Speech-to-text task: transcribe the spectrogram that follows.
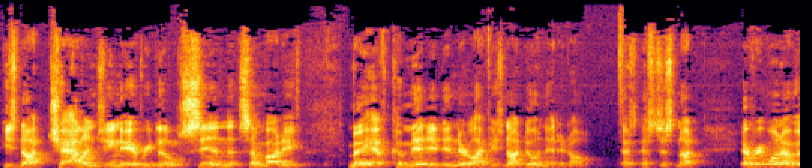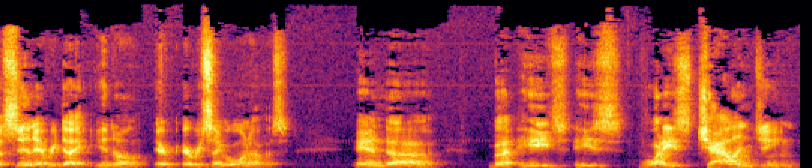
He's not challenging every little sin that somebody may have committed in their life. He's not doing that at all. That's, that's just not Every one of us sin every day, you know, every, every single one of us. And uh, but he's he's what he's challenging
